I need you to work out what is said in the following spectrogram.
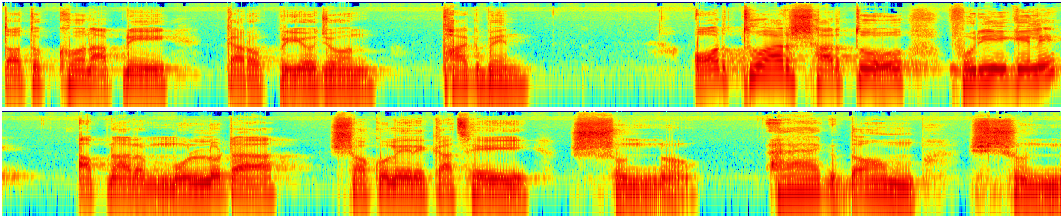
ততক্ষণ আপনি কারও প্রিয়জন থাকবেন। অর্থ আর স্বার্থ ফুরিয়ে গেলে আপনার মূল্যটা সকলের কাছেই শূন্য, একদম শূন্য।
